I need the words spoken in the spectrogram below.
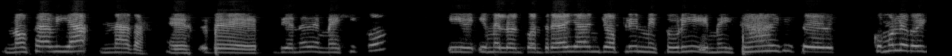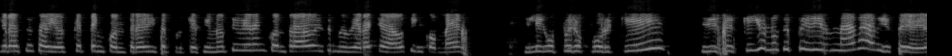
no sabía nada, es de, viene de México y, y me lo encontré allá en Joplin, Missouri, y me dice, ay, dice, ¿cómo le doy gracias a Dios que te encontré? Dice, porque si no te hubiera encontrado, dice, me hubiera quedado sin comer. Y le digo, ¿pero por qué? Y dice, es que yo no sé pedir nada. Dice,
